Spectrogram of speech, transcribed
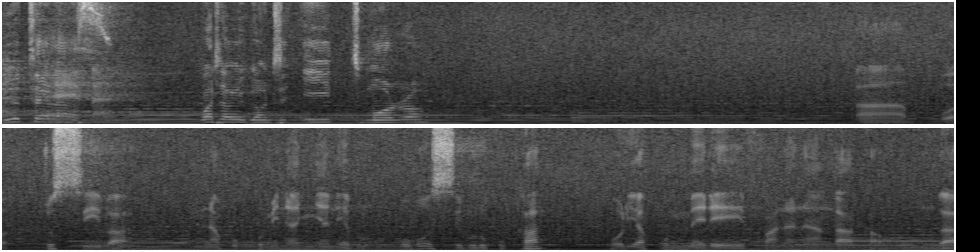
You tell us, what are we going to eat tomorrow? Ah, bwa- tusiiba ennaku kumi na nnya naye bulu- oba osibulukuka olya ku mmere efaanana ng'akawunga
